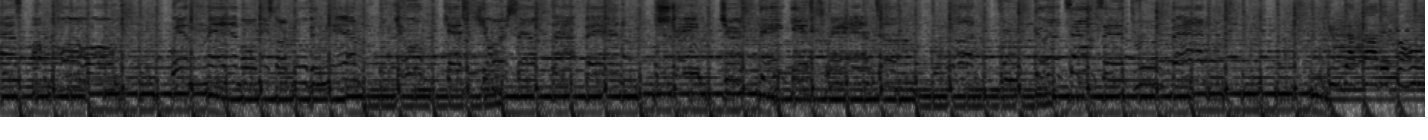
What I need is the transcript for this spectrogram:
has a home when memories start moving in. You'll catch yourself got Bobby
